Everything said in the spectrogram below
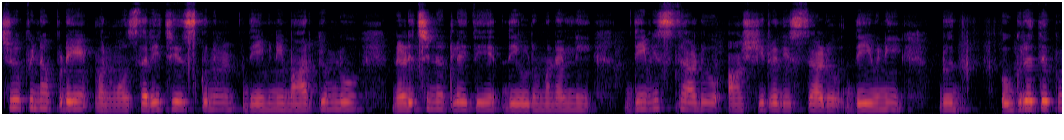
చూపినప్పుడే మనము సరి చేసుకుని దేవుని మార్గంలో నడిచినట్లయితే దేవుడు మనల్ని దీవిస్తాడు ఆశీర్వదిస్తాడు. దేవుని ఉగ్రతకు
